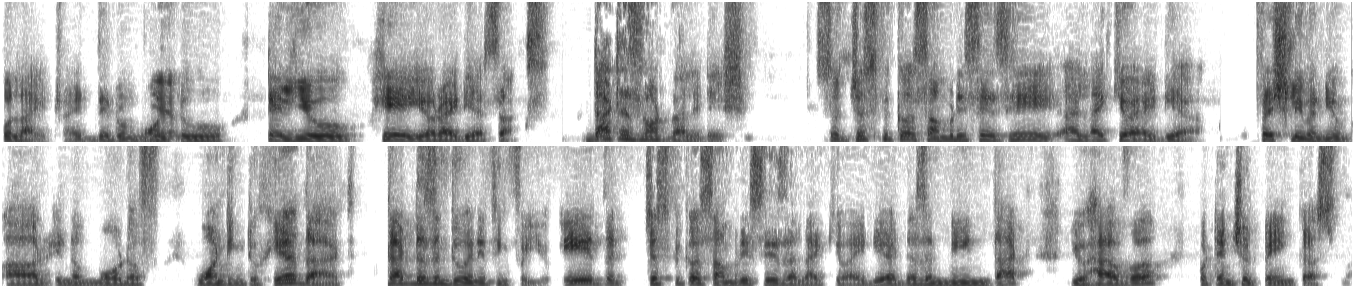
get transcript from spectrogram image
polite, right? They don't want yeah. to tell you, hey, your idea sucks. That is not validation so just because somebody says, hey, I like your idea, especially when you are in a mode of wanting to hear that, that doesn't do anything for you. A, that just because somebody says, I like your idea, doesn't mean that you have a potential paying customer.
